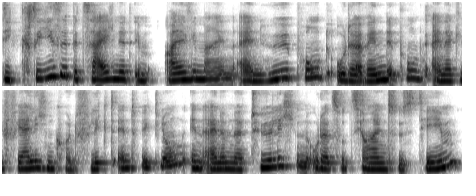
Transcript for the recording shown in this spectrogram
Die Krise bezeichnet im Allgemeinen einen Höhepunkt oder Wendepunkt einer gefährlichen Konfliktentwicklung in einem natürlichen oder sozialen System,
